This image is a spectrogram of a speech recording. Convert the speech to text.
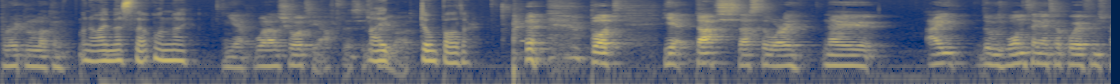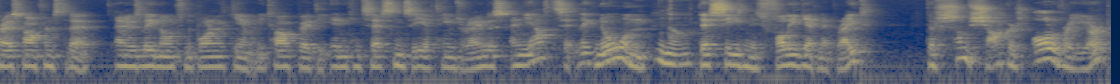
brutal looking. No, I missed that one now. Yeah, well, I'll show it to you after this. It's I pretty bad. don't bother. But yeah, that's that's the worry. Now, I there was one thing I took away from his press conference today, and it was leading on from the Bournemouth game, and he talked about the inconsistency of teams around us, and you have to say, like, no one No. this season is fully getting it right. There's some shockers all over Europe.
